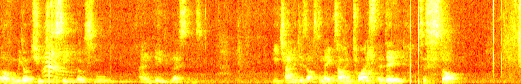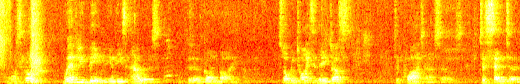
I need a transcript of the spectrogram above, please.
but often we don't choose to see those small and big blessings. He challenges us to make time twice a day to stop and ask God, where have you been in these hours that have gone by? Stopping twice a day just to quiet ourselves, to center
